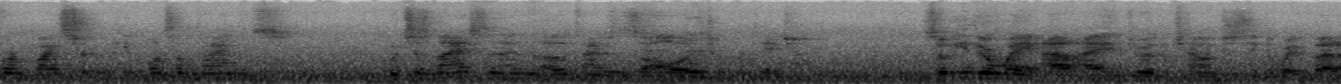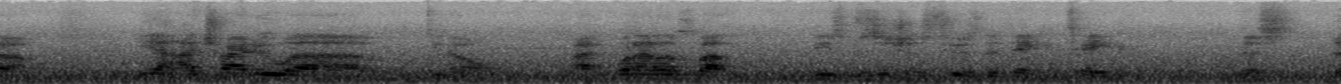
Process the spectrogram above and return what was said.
for by certain people, and sometimes, which is nice, and then other times it's all interpretation. So either way, I, I enjoy the challenges either way. But um, yeah, I try to, uh, you know, I, what I love about these musicians too is that they can take this this information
